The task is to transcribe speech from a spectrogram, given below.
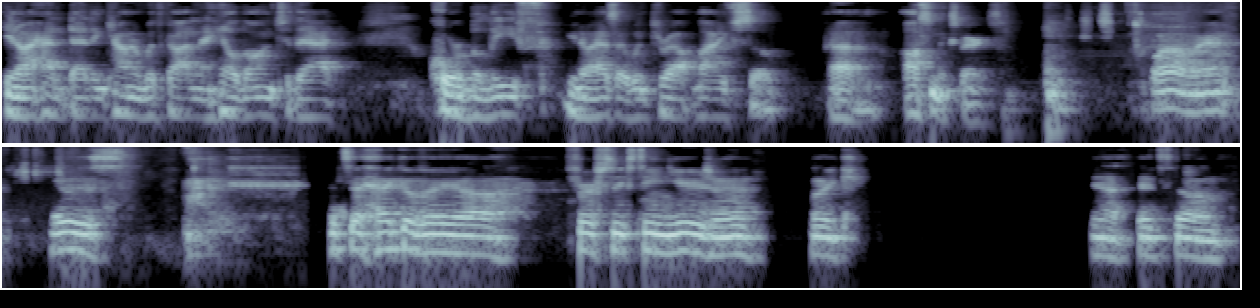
you know, I had that encounter with God and I held on to that core belief, you know, as I went throughout life. So, uh, awesome experience. Wow, man. It was, it's a heck of a uh, first 16 years, man. Like, yeah, it's, um,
